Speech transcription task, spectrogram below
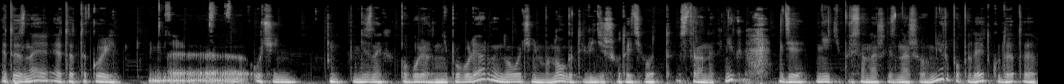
Это, знаешь, это такой э, очень не знаю, как популярный, не популярный, но очень много ты видишь вот этих вот странных книг, где некий персонаж из нашего мира попадает куда-то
